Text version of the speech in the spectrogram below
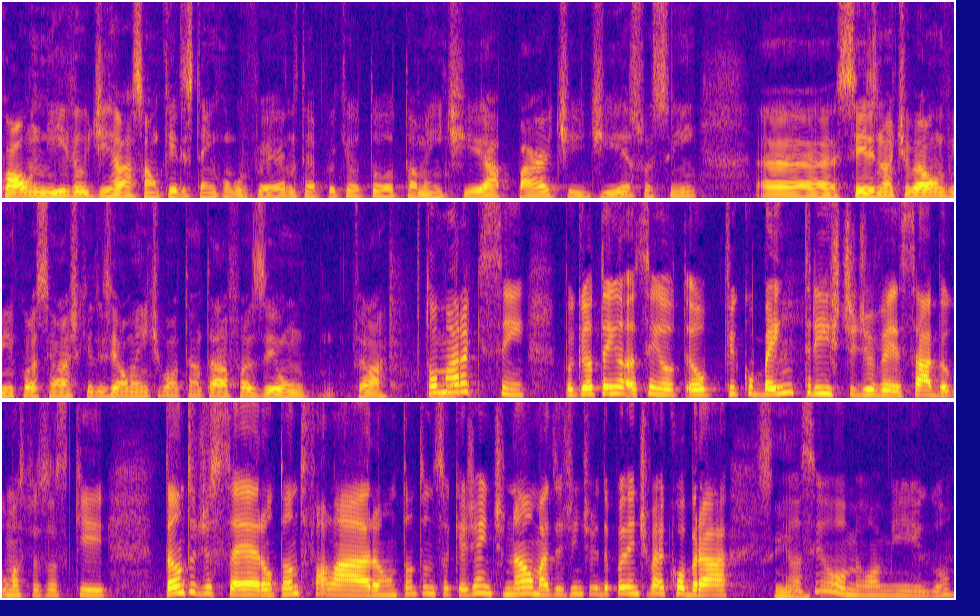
qual o nível de relação que eles têm com o governo, até porque eu estou totalmente à parte disso, assim. Uh, se eles não tiverem um vínculo, assim, eu acho que eles realmente vão tentar fazer um, sei lá... Tomara uma... que sim, porque eu tenho, assim, eu, eu fico bem triste de ver, sabe? Algumas pessoas que tanto disseram, tanto falaram, tanto não sei o que. Gente, não, mas a gente, depois a gente vai cobrar. Sim. Eu assim, ô, oh, meu amigo...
